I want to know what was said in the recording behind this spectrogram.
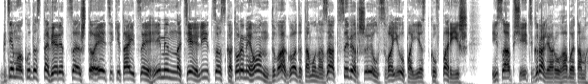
где мог удостовериться, что эти китайцы именно те лица, с которыми он два года тому назад совершил свою поездку в Париж, и сообщить Граляру об этом.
